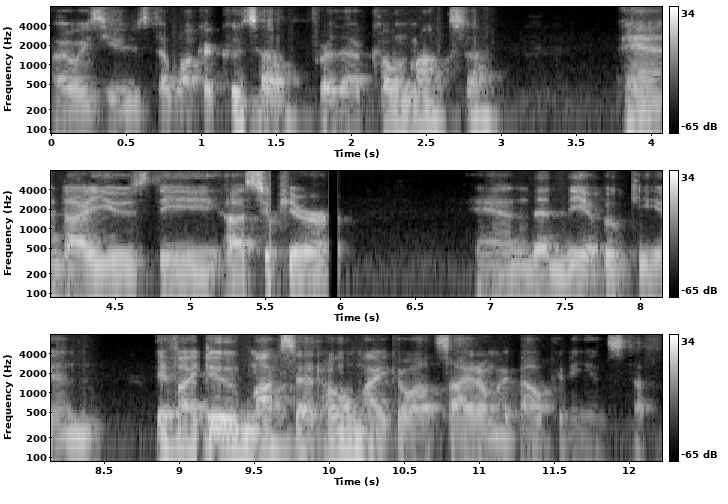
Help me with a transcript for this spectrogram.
I always use the Wakakusa for the cone moxa and I use the uh, Supure and then the Ibuki. And if I do moxa at home, I go outside on my balcony and stuff.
